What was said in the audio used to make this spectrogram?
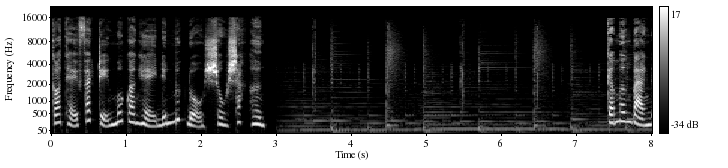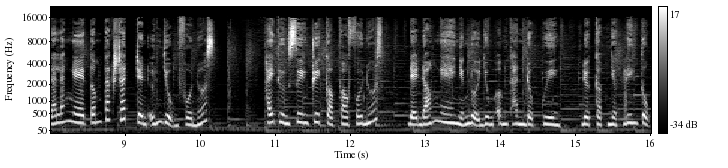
có thể phát triển mối quan hệ đến mức độ sâu sắc hơn. Cảm ơn bạn đã lắng nghe tóm tắt sách trên ứng dụng phonos. Hãy thường xuyên truy cập vào phonos để đón nghe những nội dung âm thanh độc quyền được cập nhật liên tục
